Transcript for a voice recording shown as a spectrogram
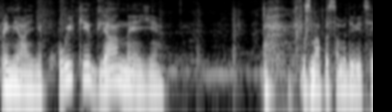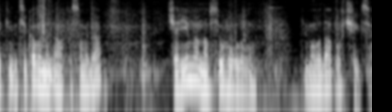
Преміальні кульки для неї. З написами, дивіться, якими цікавими написами, да? Чарівно на всю голову. Молода вовчиця.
